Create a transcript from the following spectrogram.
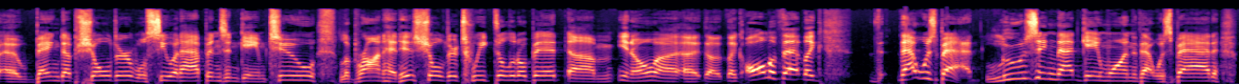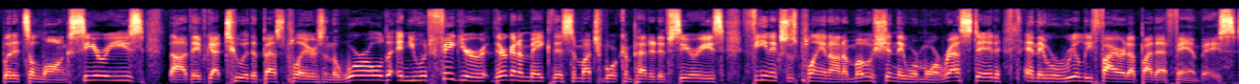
who banged up shoulder. We'll see what happens in Game Two. LeBron had his shoulder tweaked a little bit. Um, you know, like all of that, like th- that was bad. Losing that game one, that was bad, but it's a long series. Uh, they've got two of the best players in the world, and you would figure they're going to make this a much more competitive series. Phoenix was playing on emotion, they were more rested, and they were really fired up by that fan base.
